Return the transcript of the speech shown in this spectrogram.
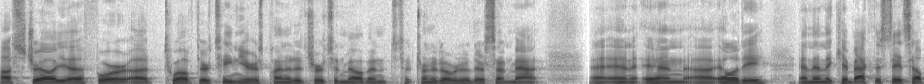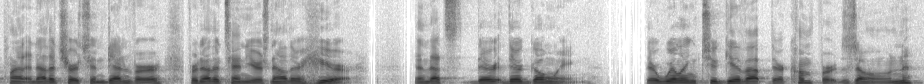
Australia for uh, 12, 13 years, planted a church in Melbourne, t- turned it over to their son Matt and, and uh, Elodie. And then they came back to the States, helped plant another church in Denver for another 10 years. Now they're here. And that's, they're, they're going. They're willing to give up their comfort zone.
